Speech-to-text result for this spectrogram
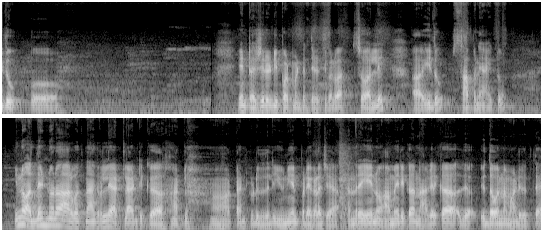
ಇದು ಏನು ಟ್ರೆಜರಿ ಡಿಪಾರ್ಟ್ಮೆಂಟ್ ಅಂತ ಹೇಳ್ತೀವಲ್ವ? ಸೊ ಅಲ್ಲಿ ಇದು ಸ್ಥಾಪನೆ ಆಯಿತು. ಇನ್ನು ಹದಿನೆಂಟುನೂರ ಅರವತ್ತ್ನಾಲ್ಕರಲ್ಲಿ ಅಟ್ಲಾಂಟಿಕ್, ಅಟ್ಲಾ, ಅಟ್ಲಾಂಟಿಕ್ ಯುದ್ಧದಲ್ಲಿ ಯೂನಿಯನ್ ಪಡೆಗಳ ಜಯ, ಅಂದರೆ ಏನು ಅಮೇರಿಕ ನಾಗರಿಕ ಯುದ್ಧವನ್ನು ಮಾಡಿರುತ್ತೆ.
